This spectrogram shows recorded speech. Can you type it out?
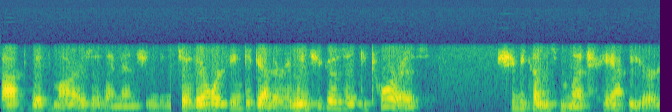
up with Mars, as I mentioned, and so they're working together. And when she goes into Taurus, she becomes much happier.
